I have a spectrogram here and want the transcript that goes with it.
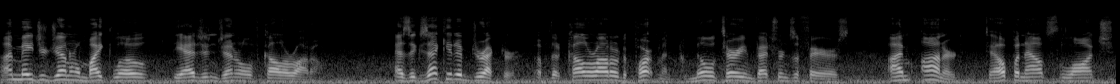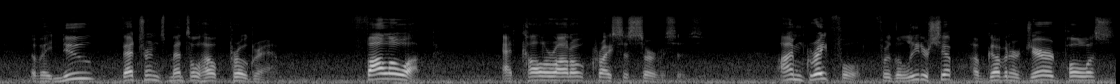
I'm Major General Mike Loh, the Adjutant General of Colorado. As Executive Director of the Colorado Department of Military and Veterans Affairs, I'm honored to help announce the launch of a new Veterans Mental Health Program, Follow Up, at Colorado Crisis Services. I'm grateful for the leadership of Governor Jared Polis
